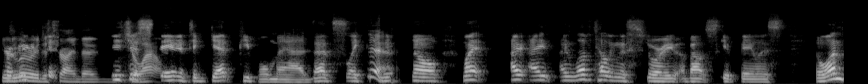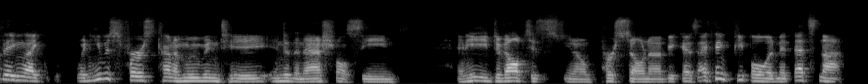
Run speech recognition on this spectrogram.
you're Or literally just trying to chill just out it to get people mad. That's like, Yeah. no, my, I, I, I love telling this story about Skip Bayless. The one thing, like when he was first kind of moving to into the national scene, and he developed his, you know, persona because I think people admit that's not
